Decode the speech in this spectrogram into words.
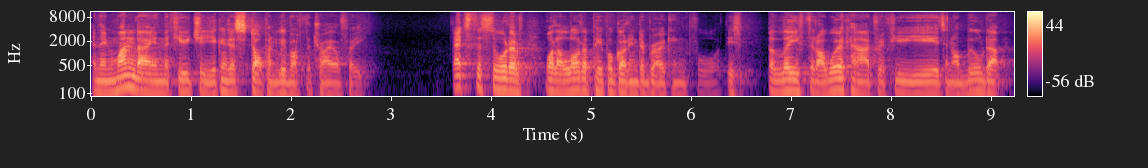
and then one day in the future you can just stop and live off the trail fee. That's the sort of what a lot of people got into broking for this belief that I work hard for a few years and I'll build up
